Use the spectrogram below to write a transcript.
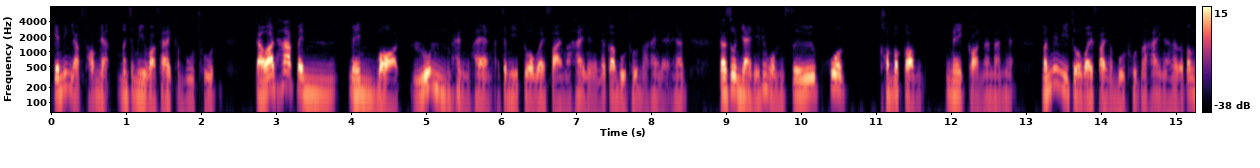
เกมมิ่งแล็ปท็อปเนี่ยมันจะมี Wi-Fi กับบลูทูธแต่ว่าถ้าเป็นเมนบอร์ดรุ่นแพงๆ อาจจะมีตัว Wi-Fi มาให้เลย แล้วก็บลูทูธมาให้เลยนะครับ แต่ส่วนใหญ่นี้ที่ผมซื้อพวกคอมประกอบในก่อนหน้านั้นเนี่ย มันไม่มีตัว Wi-Fi กับบลูทูธมาให้ไงเราก็ต้อง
